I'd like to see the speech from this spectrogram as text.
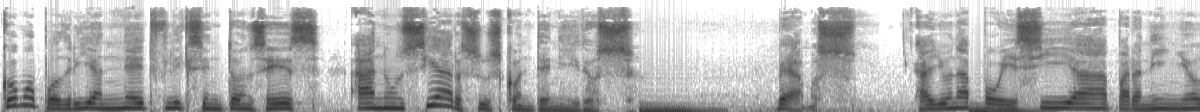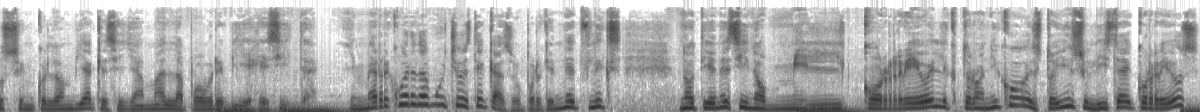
¿Cómo podría Netflix entonces anunciar sus contenidos? Veamos. Hay una poesía para niños en Colombia que se llama La pobre viejecita. Y me recuerda mucho este caso, porque Netflix no tiene sino mi correo electrónico, estoy en su lista de correos,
